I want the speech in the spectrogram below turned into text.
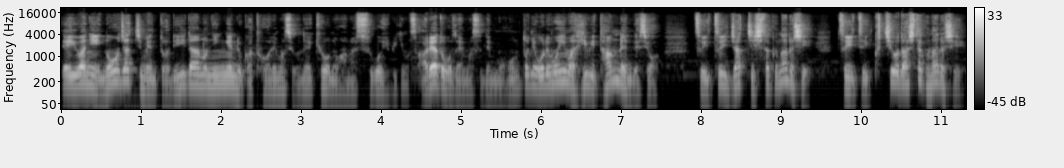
え岩に、ノージャッジメントはリーダーの人間力が問われますよね。今日のお話すごい響きます。ありがとうございます。でも本当に俺も今日々鍛錬ですよ。ついついジャッジしたくなるし、ついつい口を出したくなるし、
